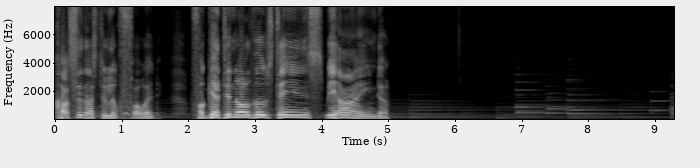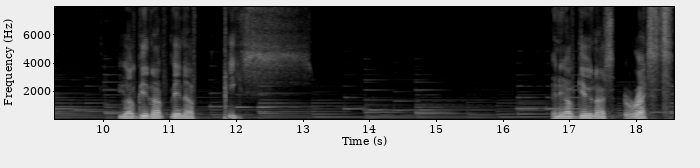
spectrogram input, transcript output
causing us to look forward, forgetting all those things behind. You have given us, given us peace. And you have given us rest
